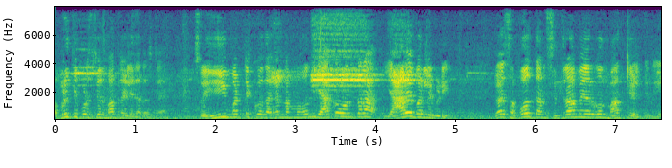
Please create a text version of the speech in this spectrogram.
ಅಭಿವೃದ್ಧಿ ಪಡಿಸ್ತೀವಿ ಮಾತ್ರ ಹೇಳಿದ್ದಾರೆ ಅಷ್ಟೇ. ಸೊ ಈ ಮಟ್ಟಕ್ಕೆ ಹೋದಾಗ ನಮ್ಮ ಒಂದು ಯಾಕೋ ಒಂಥರ ಯಾರೇ ಬರಲಿ ಬಿಡಿ. ಇವಾಗ ಸಪೋಸ್ ನಾನು ಸಿದ್ದರಾಮಯ್ಯ ಅವ್ರಿಗೆ ಒಂದು ಮಾತು ಕೇಳ್ತೀನಿ.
